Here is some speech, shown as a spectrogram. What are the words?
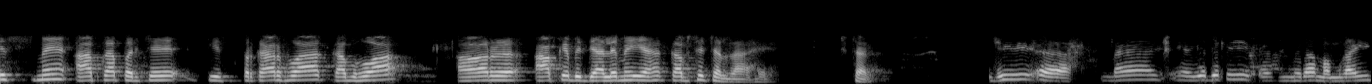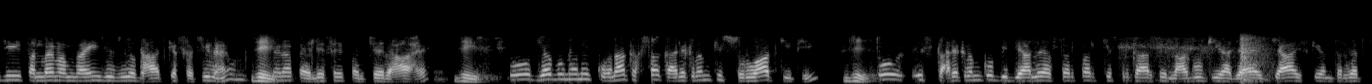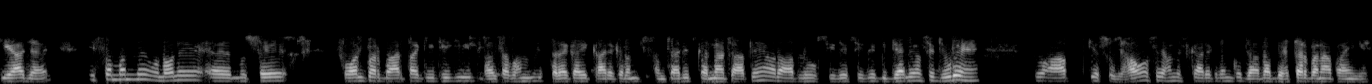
इसमें आपका परिचय किस प्रकार हुआ कब हुआ और आपके विद्यालय में यह कब से चल रहा है? सर। जी अ, मैं यद्यपि मेरा ममगाई जी तन्मय ममगाई जी जो धात के सचिव हैं उनसे जी। मेरा पहले से परिचय रहा है। जी। तो जब उन्होंने कोना कक्षा कार्यक्रम की शुरुआत की थी जी। तो इस कार्यक्रम को विद्यालय स्तर पर किस प्रकार से लागू किया जाए, क्या इसके अंतर्गत किया जाए, इस संबंध में उन्होंने मुझसे फ़ोन पर वार्ता की थी कि भाई साहब हम इस तरह का एक कार्यक्रम संचालित करना चाहते हैं और आप लोग सीधे सीधे विद्यालयों से जुड़े हैं तो आपके सुझावों से हम इस कार्यक्रम को ज़्यादा बेहतर बना पाएँगे।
